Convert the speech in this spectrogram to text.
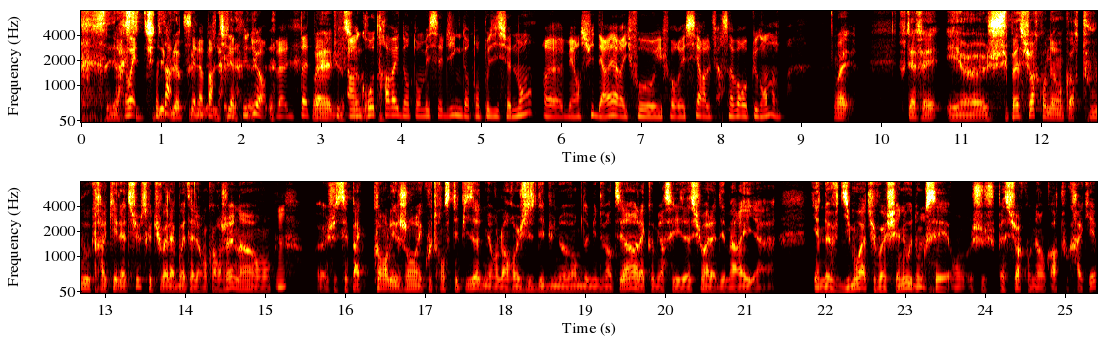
C'est-à-dire que si tu développes, c'est la partie la plus dure. tu fais un gros travail dans ton messaging, dans ton positionnement, euh, mais ensuite derrière, il faut il faut réussir à le faire savoir au plus grand nombre. Ouais, tout à fait. Et euh, je suis pas sûr qu'on ait encore tout craqué là-dessus, parce que tu vois, la boîte, elle est encore jeune. Hein, mmh. euh, je sais pas quand les gens écouteront cet épisode, mais on l'enregistre début novembre 2021. La commercialisation, elle a démarré il y a il y a 9-10 mois, tu vois, chez nous. Donc mmh. c'est, je, je suis pas sûr qu'on ait encore tout craqué.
